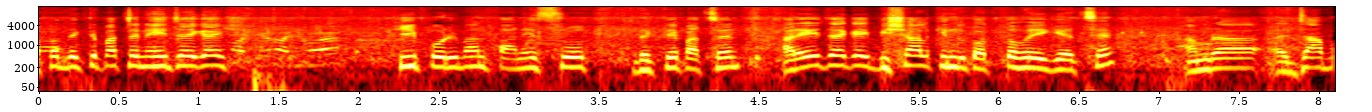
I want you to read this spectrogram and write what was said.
আপনারা দেখতে পাচ্ছেন এই জায়গায় কি পরিমাণ পানির স্রোত দেখতে পাচ্ছেন। আর এই জায়গায় বিশাল কিন্তু গর্ত হয়ে গিয়েছে। আমরা যাব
